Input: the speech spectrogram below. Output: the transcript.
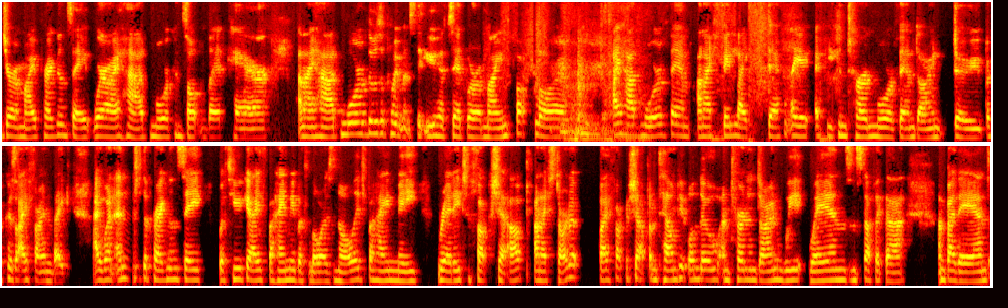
during my pregnancy where I had more consultant led care and I had more of those appointments that you had said were a mind fuck Laura I had more of them. And I feel like definitely if you can turn more of them down do. Because I found like I went into the pregnancy with you guys behind me with Laura's knowledge behind me ready to fuck shit up. And I started by fucking up and telling people no and turning down weigh- weigh-ins and stuff like that and by the end,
